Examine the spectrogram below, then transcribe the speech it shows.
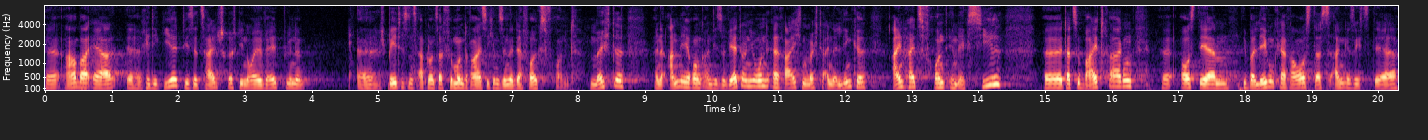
äh, aber er äh, redigiert diese Zeitschrift, die Neue Weltbühne, äh, spätestens ab 1935 im Sinne der Volksfront, möchte eine Annäherung an die Sowjetunion erreichen, möchte eine linke Einheitsfront im Exil dazu beitragen, aus der Überlegung heraus, dass angesichts der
